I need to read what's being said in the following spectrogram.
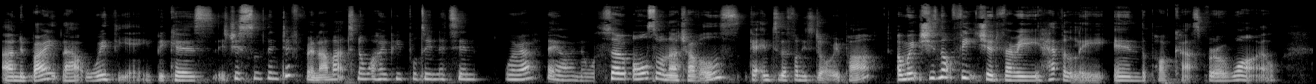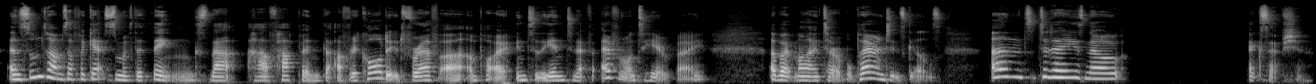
and about that with you because it's just something different. I like to know what how people do knitting wherever they are in the world. So, also on our travels, get into the funny story part, and which she's not featured very heavily in the podcast for a while. And sometimes I forget some of the things that have happened that I've recorded forever and put out into the internet for everyone to hear about, about my terrible parenting skills. And today is no exception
